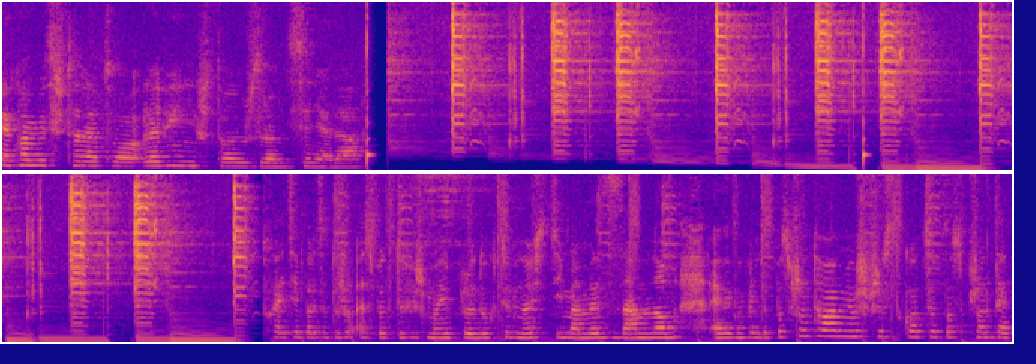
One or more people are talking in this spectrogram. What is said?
Jak mam być szczera, to lepiej niż to już zrobić się nie da. Słuchajcie, bardzo dużo aspektów już mojej produktywności mamy za mną. E, tak naprawdę posprzątałam już wszystko, co posprzątać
